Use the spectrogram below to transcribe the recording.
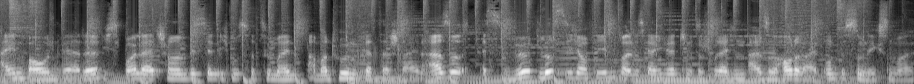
einbauen werde. Ich spoilere jetzt schon ein bisschen, ich muss dazu meinen Armaturenbrett erstellen. Also es wird lustig auf jeden Fall, das kann ich jetzt schon versprechen. Also haut rein und bis zum nächsten Mal.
